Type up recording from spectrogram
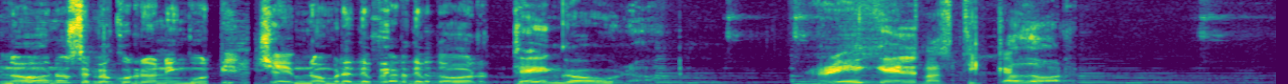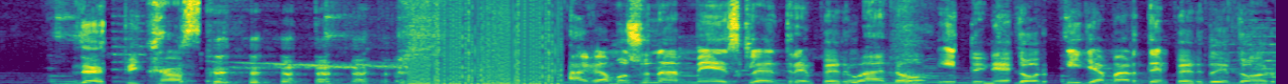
No, no se me ocurrió ningún pinche nombre de perdedor. Tengo uno. Rick el masticador. Despicaz. Hagamos una mezcla entre peruano y tenedor y llamarte perdedor.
